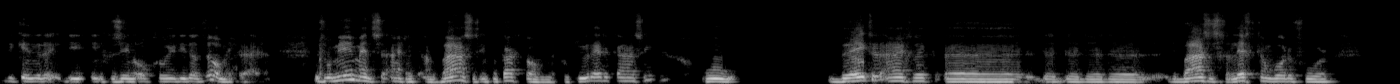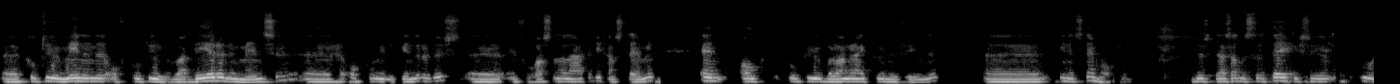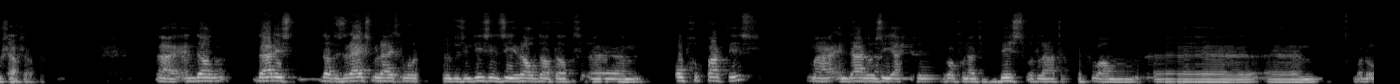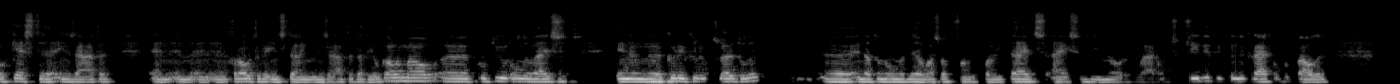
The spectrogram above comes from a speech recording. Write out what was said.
die kinderen die in gezinnen opgroeien die dat wel meekrijgen. Dus hoe meer mensen eigenlijk aan de basis in contact komen met cultuureducatie, hoe beter eigenlijk uh, de, de, de, de, de basis gelegd kan worden voor uh, cultuurminnende of cultuurwaarderende mensen, uh, opgroeiende kinderen dus, uh, en volwassenen later, die gaan stemmen. En ook cultuur belangrijk kunnen vinden in het stemhokje. Dus daar zat een strategische koers ja. Nou, en dan, daar is, dat is rijksbeleid geworden. Dus in die zin zie je wel dat dat um, opgepakt is. Maar, en daardoor zie je eigenlijk ook vanuit de BIS, wat later kwam, um, waar de orkesten in zaten en, en, en, grotere instellingen in zaten, dat die ook allemaal uh, cultuuronderwijs in een uh, curriculum sleutelden. En dat een onderdeel was ook van de kwaliteitseisen die nodig waren om subsidie te kunnen krijgen op bepaalde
